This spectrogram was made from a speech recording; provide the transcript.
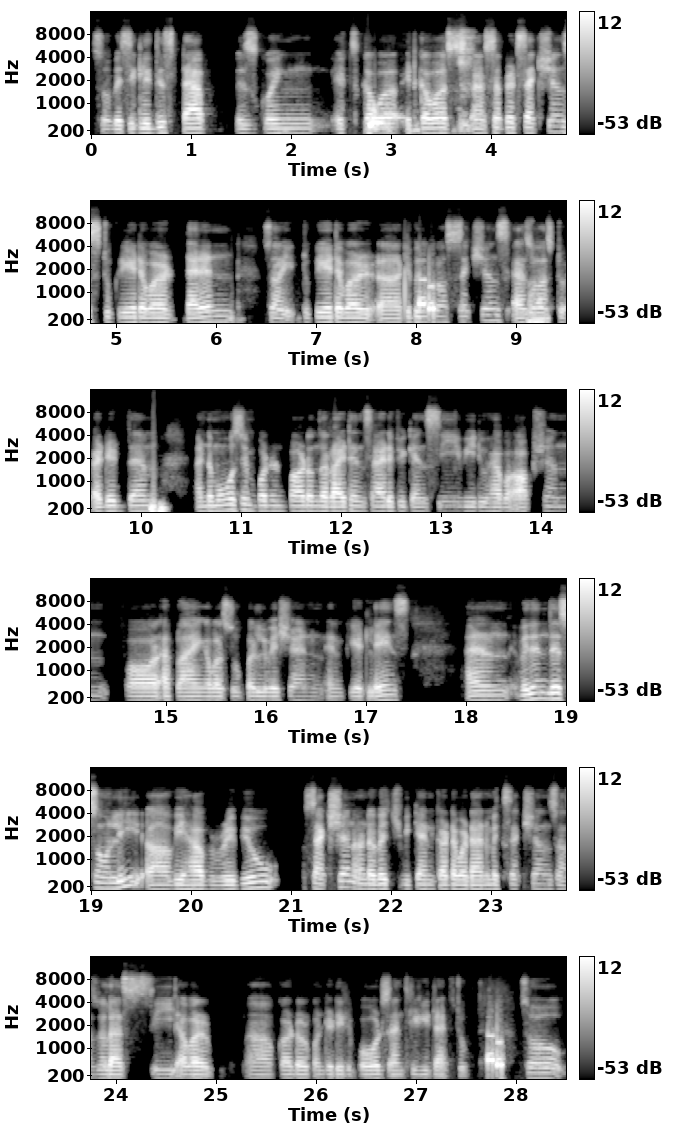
So basically this tab is going it's cover it covers uh, separate sections to create our terrain sorry to create our uh, typical cross sections as well as to edit them. And the most important part on the right hand side if you can see we do have an option for applying our super elevation and create lanes. And within this only uh, we have a review section under which we can cut our dynamic sections as well as see our uh, corridor quantity reports and 3d drives too so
